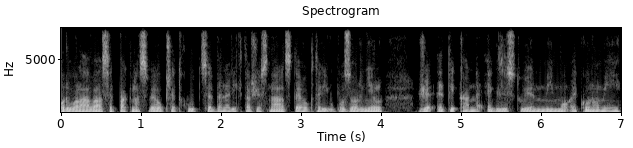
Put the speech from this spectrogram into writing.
Odvolává se pak na svého předchůdce Benedikta XVI., který upozornil, že etika neexistuje mimo ekonomii,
